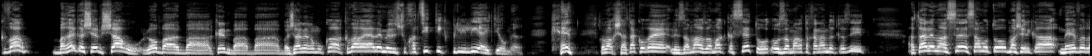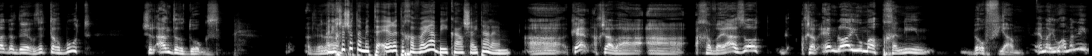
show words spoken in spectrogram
כבר ברגע שהם שרו, לא ב, ב, כן, ב, ב, בז'אנר המוכר, כבר היה להם איזשהו חצי תיק פלילי הייתי אומר, כן? כלומר כשאתה קורא לזמר זמר קסטות או זמר תחנה מרכזית, אתה למעשה שם אותו מה שנקרא מעבר לגדר, זה תרבות של אנדרדוגס. אני חושבת שאתה מתאר את החוויה בעיקר שהייתה להם. כן, עכשיו החוויה הזאת, עכשיו הם לא היו מהפכנים באופיים, הם היו אמנים.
